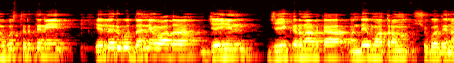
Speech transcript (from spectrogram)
ಮುಗಿಸ್ತಿರ್ತೀನಿ. ಎಲ್ಲರಿಗೂ ಧನ್ಯವಾದ. ಜೈ ಹಿಂದ್. ಜೈ ಕರ್ನಾಟಕ. ಒಂದೇ ಮಾತ್ರ. ಶುಭ ದಿನ.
